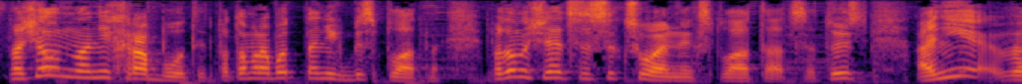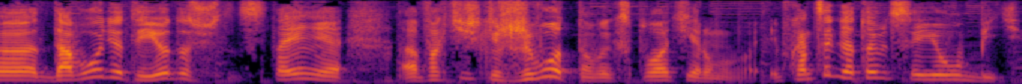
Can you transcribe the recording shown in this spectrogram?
Сначала на них работает, потом работает на них бесплатно. Потом начинается сексуальная эксплуатация. То есть они э, доводят ее до состояния э, фактически животного эксплуатируемого. И в конце готовятся ее убить.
